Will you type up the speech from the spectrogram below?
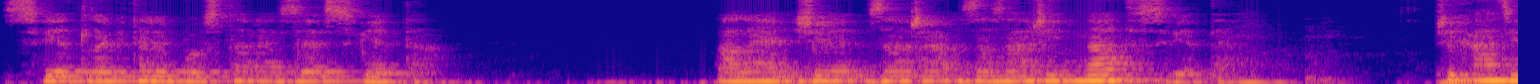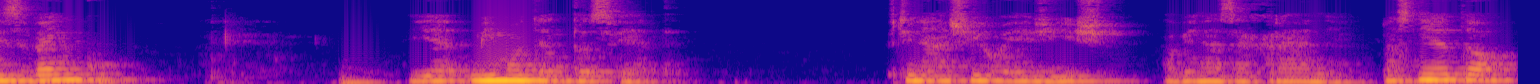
světle, které povstane ze světa, ale že zazáří nad světem. Přichází zvenku, je mimo tento svět. Přináší ho Ježíš, aby nás zachránil. Vlastně je to,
